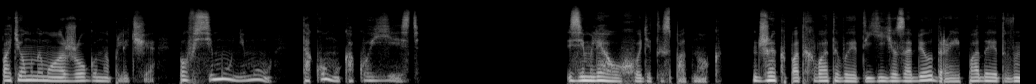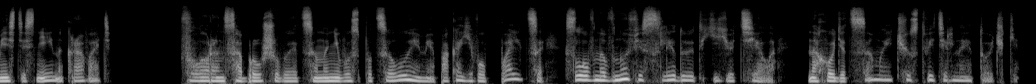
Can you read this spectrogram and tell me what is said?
по темному ожогу на плече, по всему нему, такому, какой есть. Земля уходит из-под ног. Джек подхватывает ее за бедра и падает вместе с ней на кровать. Флоренс обрушивается на него с поцелуями, пока его пальцы, словно вновь исследуют ее тело, находят самые чувствительные точки.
